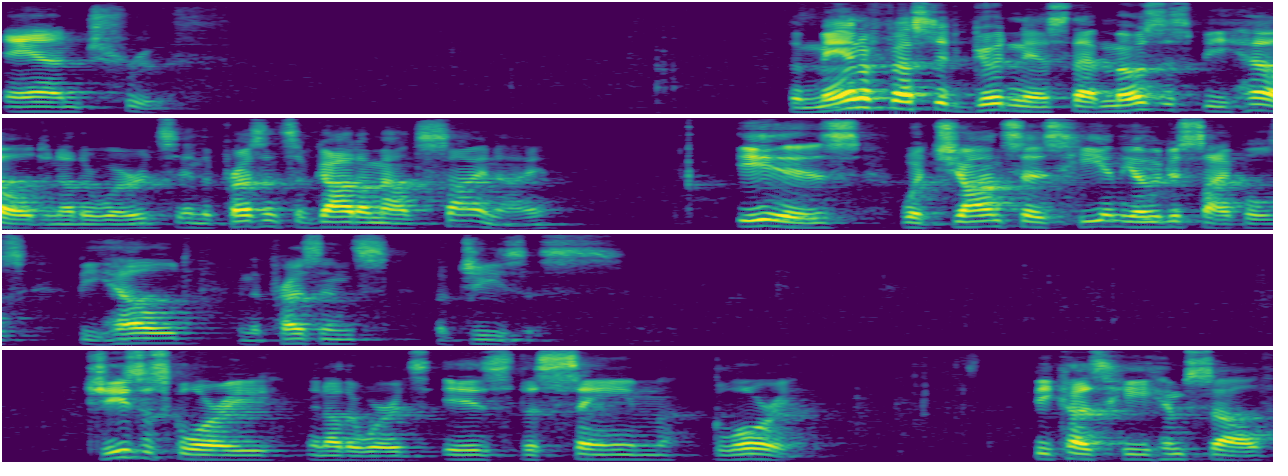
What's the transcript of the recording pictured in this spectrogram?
and truth. The manifested goodness that Moses beheld, in other words, in the presence of God on Mount Sinai, is what John says he and the other disciples beheld in the presence of Jesus. Jesus' glory, in other words, is the same glory because he himself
